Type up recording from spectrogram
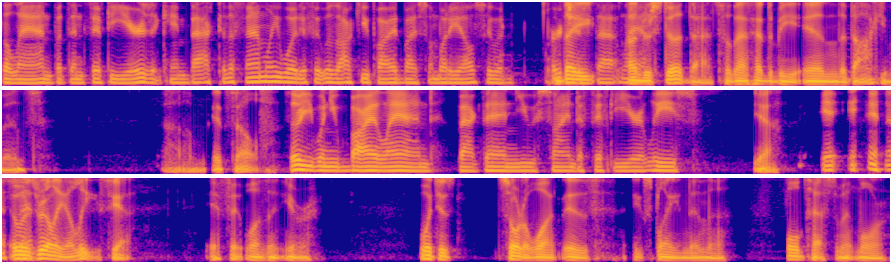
the land, but then fifty years it came back to the family? What if it was occupied by somebody else who had purchased they that land? understood that, so that had to be in the documents um, itself. so you, when you buy land back then, you signed a fifty-year lease. Yeah, In, in a it was really a lease. Yeah, if it wasn't your, which is sort of what is explained in the Old Testament more.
